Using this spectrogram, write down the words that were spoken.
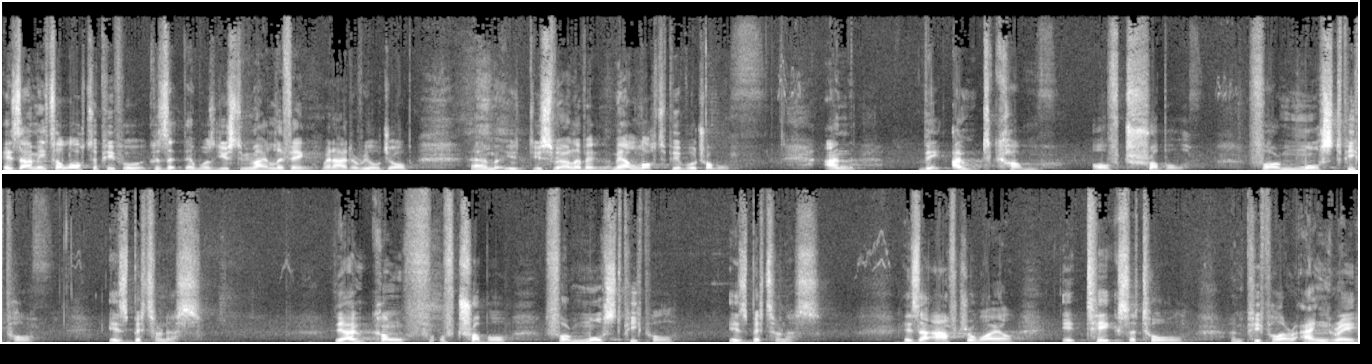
is I meet a lot of people, because it, it, was used to be my living when I had a real job. Um, it used to be my living. I met a lot of people with trouble. And the outcome of trouble for most people is bitterness. The outcome of trouble for most people is bitterness. Is that after a while, it takes a toll, and people are angry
